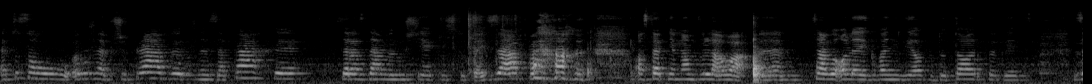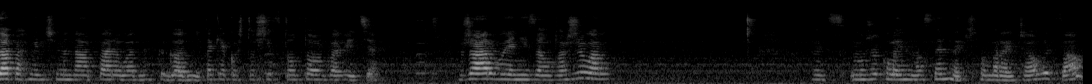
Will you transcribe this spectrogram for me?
E, tu są różne przyprawy, różne zapachy. Zaraz damy Lusi jakiś tutaj zapach. Ostatnio nam wylała em, cały olejek waniliowy do torby, więc zapach mieliśmy na parę ładnych tygodni. Tak jakoś to się w tą torbę, wiecie, wżarło, ja nie zauważyłam. Więc może kolejny następny, jakiś pomarańczowy, co?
